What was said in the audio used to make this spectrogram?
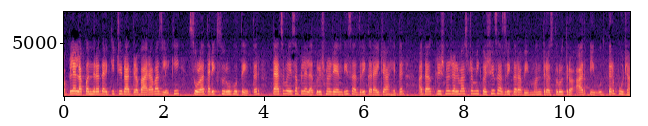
आपल्याला पंधरा तारखेची रात्र बारा वाजले की सोळा तारीख सुरू होते. तर त्याच वेळेस आपल्याला कृष्ण जयंती साजरी करायची आहे. तर आता कृष्ण जन्माष्टमी कशी साजरी करावी? मंत्र स्तोत्र आरती उत्तर पूजा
